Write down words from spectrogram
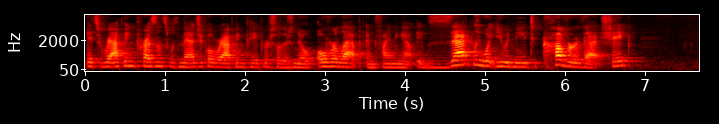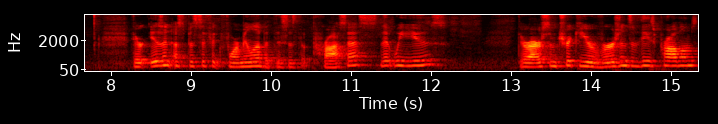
It's wrapping presents with magical wrapping paper so there's no overlap and finding out exactly what you would need to cover that shape. There isn't a specific formula, but this is the process that we use. There are some trickier versions of these problems,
